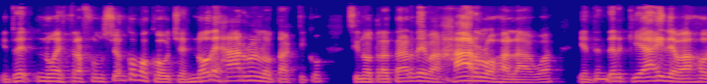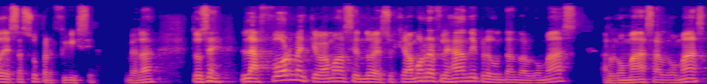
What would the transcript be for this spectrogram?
Entonces, nuestra función como coach es no dejarlo en lo táctico, sino tratar de bajarlos al agua y entender qué hay debajo de esa superficie, ¿verdad? Entonces, la forma en que vamos haciendo eso es que vamos reflejando y preguntando algo más, algo más, algo más,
